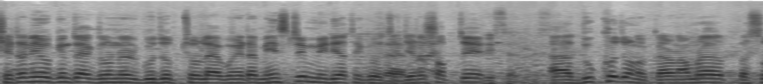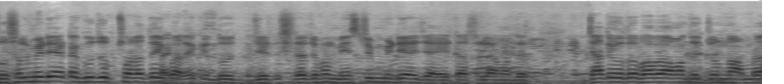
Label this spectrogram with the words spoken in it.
সেটা নিয়েও কিন্তু এক ধরনের গুজব চলে এবং এটা মেন স্ট্রিম মিডিয়া থেকে হচ্ছে যেটা সবচেয়ে দুঃখজনক। কারণ আমরা সোশ্যাল মিডিয়া একটা গুজব ছড়াতেই পারে কিন্তু সেটা যখন মেন স্ট্রিম মিডিয়ায় যায় এটা আসলে আমাদের জাতিগতভাবে আমাদের জন্য আমরা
